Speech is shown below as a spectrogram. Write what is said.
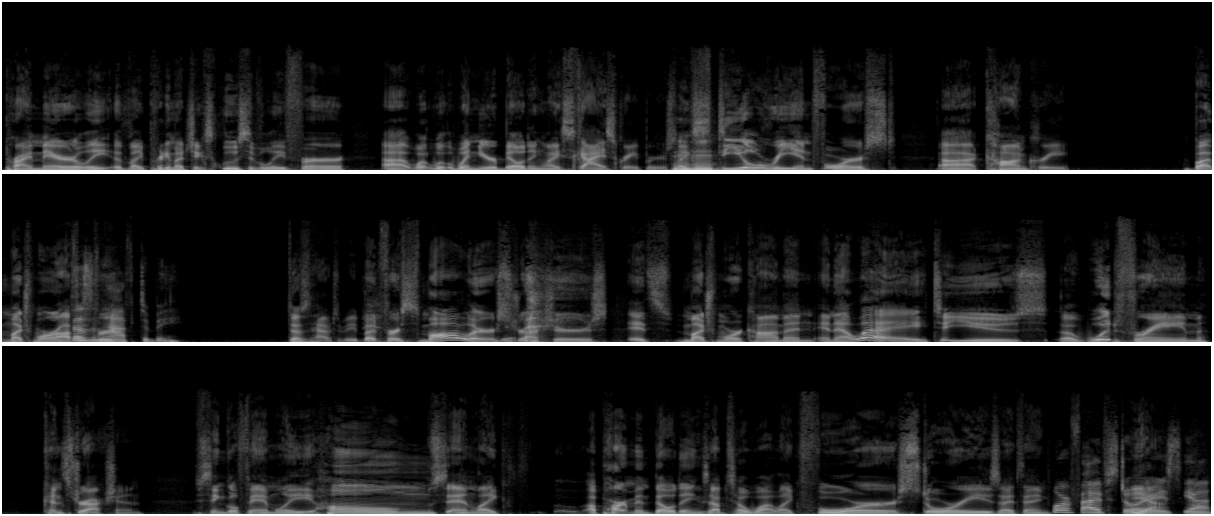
primarily, like pretty much exclusively for uh, when you're building like skyscrapers, like mm-hmm. steel reinforced uh, concrete. But much more often, it doesn't for, have to be. Doesn't have to be. But for smaller yeah. structures, it's much more common in LA to use a wood frame construction. Single family homes and like apartment buildings up to what, like four stories, I think. Four or five stories, yeah.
